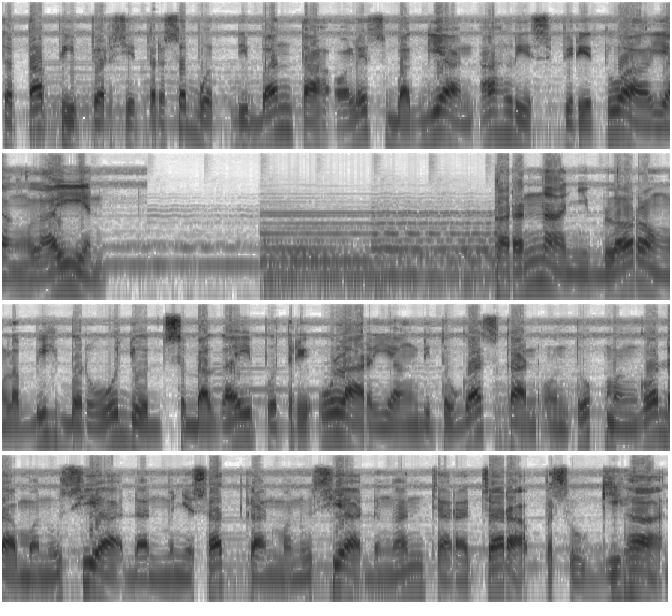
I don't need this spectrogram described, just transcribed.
tetapi versi tersebut dibantah oleh sebagian ahli spiritual yang lain. Karena Nyi Blorong lebih berwujud sebagai putri ular yang ditugaskan untuk menggoda manusia dan menyesatkan manusia dengan cara-cara pesugihan.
